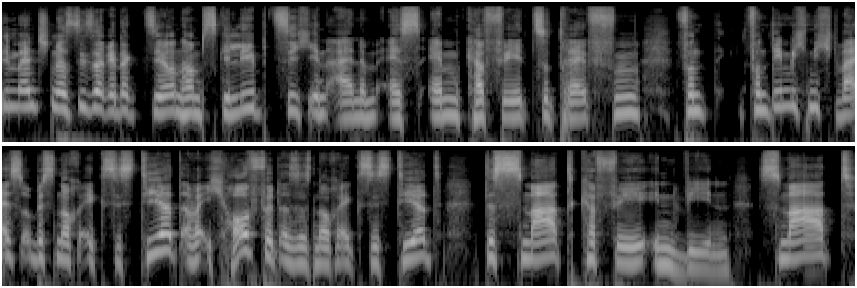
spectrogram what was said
die Menschen aus dieser Redaktion haben es geliebt, sich in einem SM-Café zu treffen, von, von dem ich nicht weiß, ob es noch existiert, aber ich hoffe, dass es noch existiert. Das Smart Café in Wien. Smart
